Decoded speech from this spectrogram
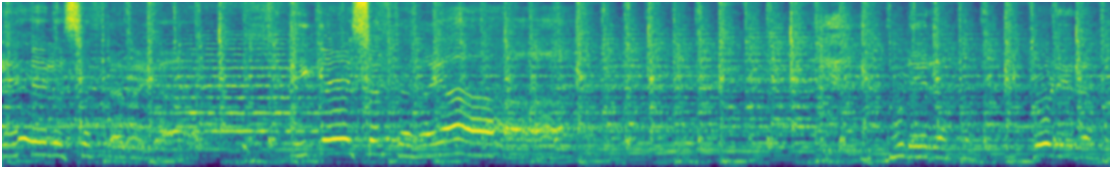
నేను సొంతమయ్యా నీకే సొంతమయ్యా ఇప్పుడే రమ్ము ఇప్పుడే రమ్ము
